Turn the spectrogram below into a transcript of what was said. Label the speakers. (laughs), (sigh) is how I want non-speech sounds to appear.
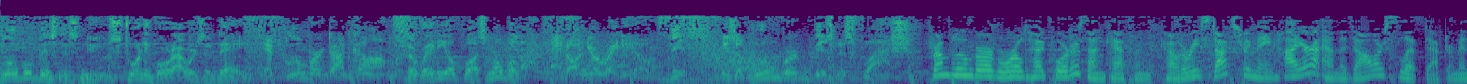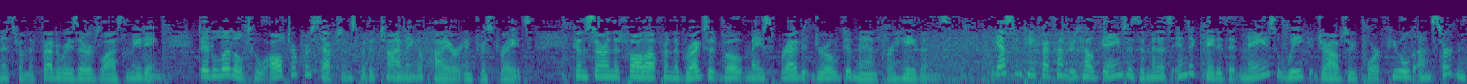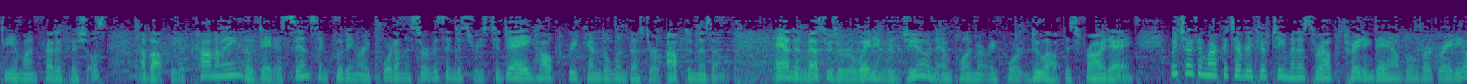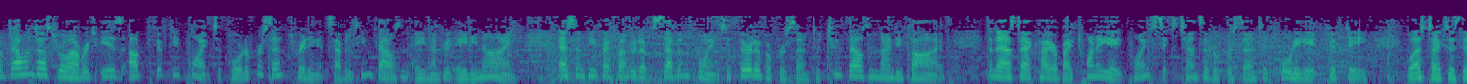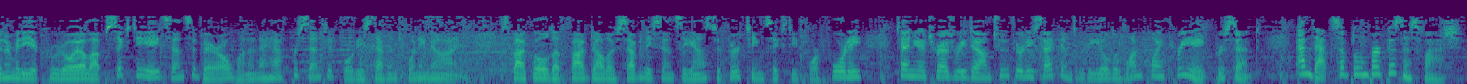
Speaker 1: Global business news 24 hours a day at Bloomberg.com, the Radio Plus mobile app, and on your radio. This is a Bloomberg Business Flash.
Speaker 2: From Bloomberg World Headquarters, I'm Catherine Cowdery. Stocks remain higher and the dollar slipped after minutes from the Federal Reserve's last meeting did little to alter perceptions for the timing of higher interest rates. Concern that fallout from the Brexit vote may spread drove demand for havens. The S&P 500 held gains as the minutes indicated that May's weak jobs report fueled uncertainty among Fed officials about the economy, though data since, including a report on the service industries today, helped rekindle investor optimism. And investors are awaiting the June employment report due out this Friday. We check the markets every 15 minutes throughout the trading day on Bloomberg Radio. Dow Industrial Average is up 50 points, a quarter percent, trading at 17,889. S&P 500 up 7 points, a third of a percent to 2,095. The Nasdaq higher by 28 points, six tenths of a percent at 48.50. West Texas Intermediate crude oil up 68 cents a barrel, one and a half percent at 47.29. Spot gold up five dollars seventy cents the ounce to 1364.40. Ten-year Treasury down two thirty seconds with a yield of 1.38 percent. And that's a Bloomberg Business Flash.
